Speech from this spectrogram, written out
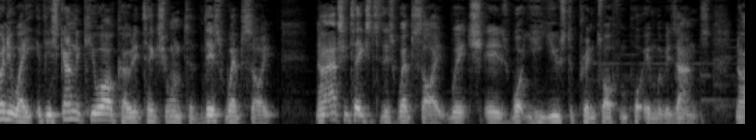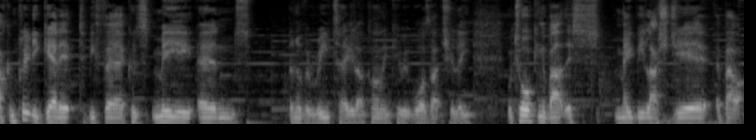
anyway, if you scan the QR code, it takes you onto this website. Now it actually takes you to this website, which is what he used to print off and put in with his ants. Now I completely get it, to be fair, because me and another retailer, I can't think who it was actually, were talking about this maybe last year about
